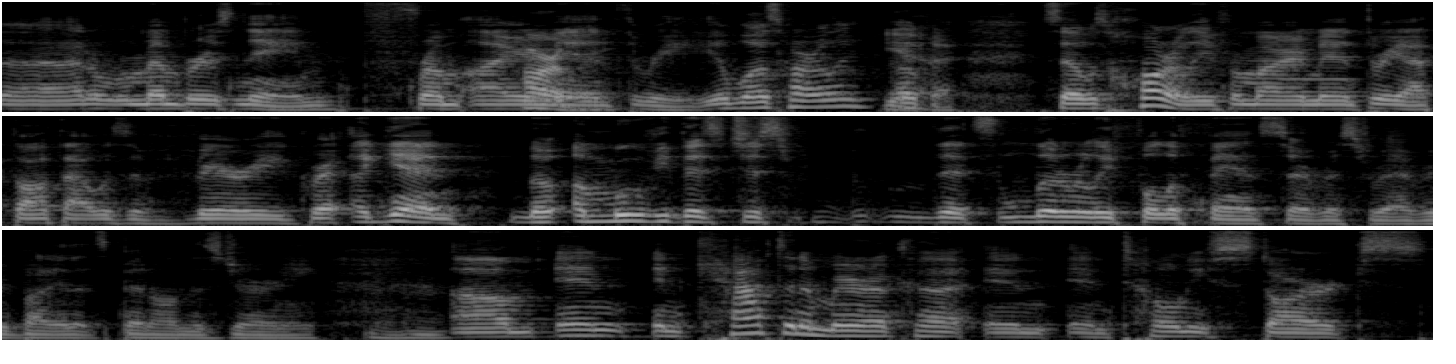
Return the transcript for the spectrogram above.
Uh, I don't remember his name from Iron Harley. Man three. It was Harley. Yeah. Okay, so it was Harley from Iron Man three. I thought that was a very great. Again, the, a movie that's just that's literally full of fan service for everybody that's been on this journey. Um, and and Captain America and and Tony Stark's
